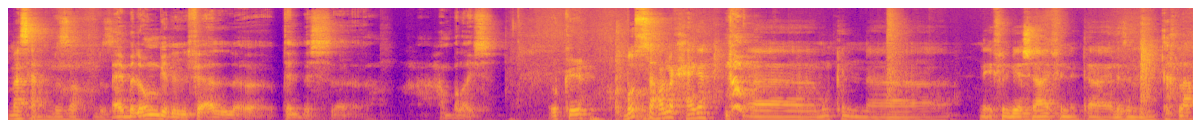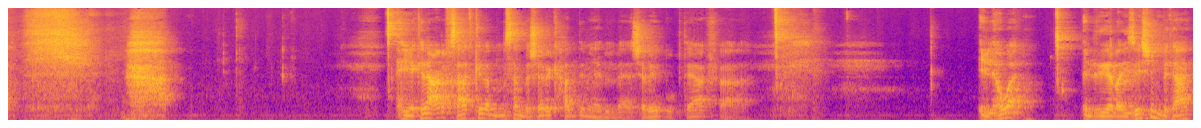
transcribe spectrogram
مثلا بالظبط بالظبط. اي بيلونج للفئة اللي بتلبس آه، حنبلايس okay. بص هقول لك حاجة. آه ممكن آه نقفل بيها عشان عارف إن أنت لازم تخلع. هي كده عارف ساعات كده مثلا بشارك حد من الشباب وبتاع ف اللي هو ال realization بتاعت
